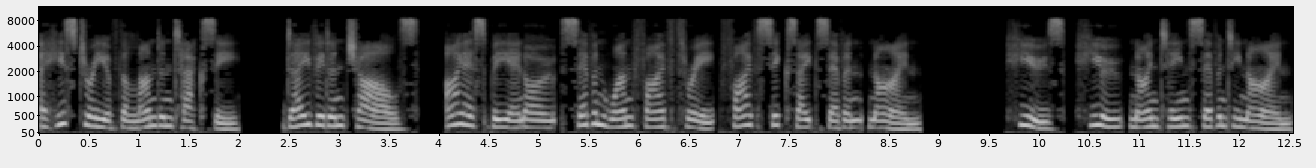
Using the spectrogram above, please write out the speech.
A History of the London Taxi. David and Charles. ISBN 0-7153-5687-9. Hughes, Hugh 1979.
